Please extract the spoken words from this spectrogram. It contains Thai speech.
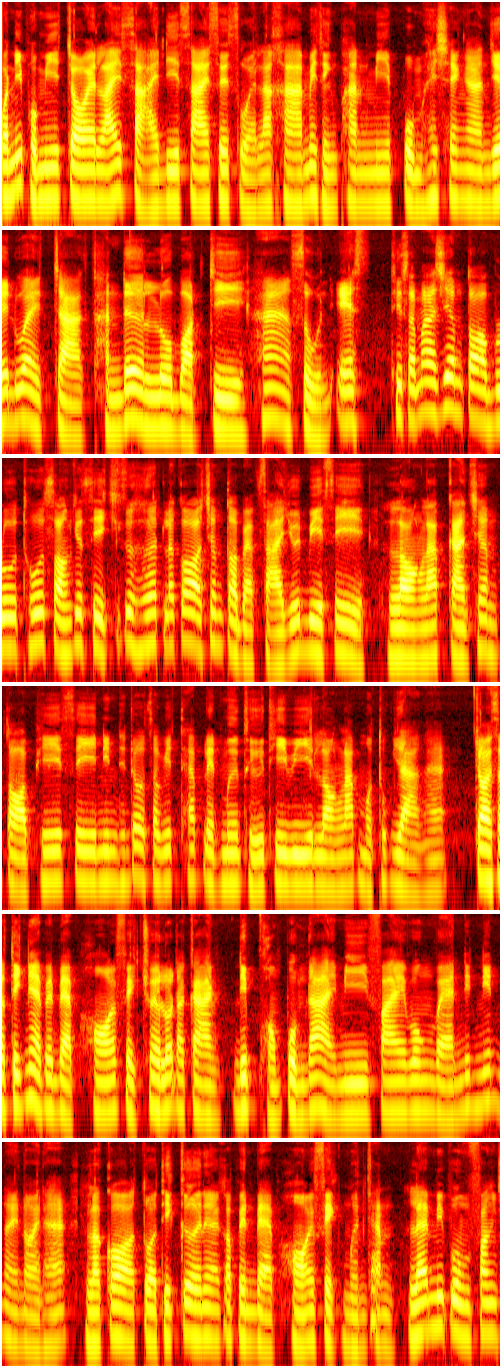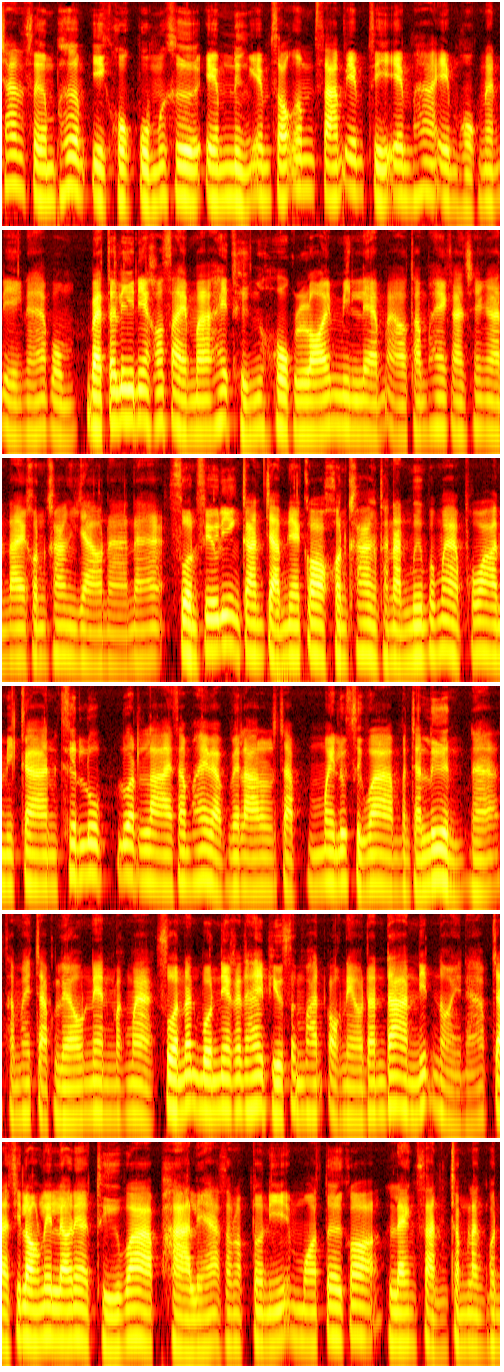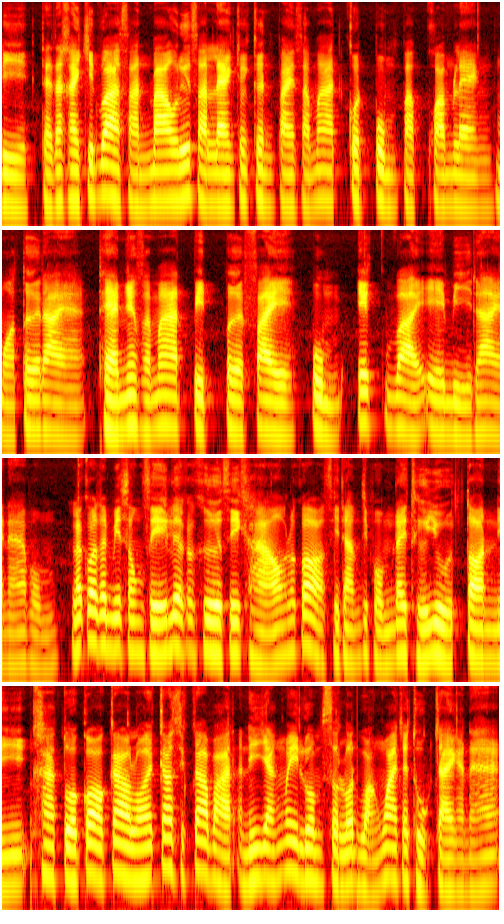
วันนี้ผมมีจอยไร้สายดีไซน์สวยๆ ราคาไม่ถึงพันมีปุ่มให้ใช้งานเยอะด้วยจาก Thunder Robot G 5 0 S ที่สามารถเชื่อมต่อบลูทูธ 2.4 GHz แล้วก็เชื่อมต่อแบบสาย USB-C รองรับการเชื่อมต่อ PC Nintendo Switch แท็บเล็ตมือถือทีวี รองรับหมดทุกอย่างฮะ จอยสติ๊กเนี่ยเป็นแบบ Hall Effect ช่วยลดอาการดิฟของปุ่มได้ มีไฟวงแหวนนิดๆหน่อยๆนะฮะ แล้วก็ตัวทิกเกอร์เนี่ยก็เป็นแบบ Hall Effect เหมือนกัน และมีปุ่มฟังก์ชันเสริมเพิ่มอีก 6 ปุ่มก็คือ M1 M2 M3 M4 M5 M6 นั่นเองนะครับผม แบตเตอรี่เนี่ยเขาใส่มาให้ถึง 600 มิลลิแอมป์อาวทำให้การใช้งานได้ค่อนข้างยาวนานนะฮะ ส่วนฟีลลิ่งการจับเนี่ยก็ค่อนข้างถนัดมือมากๆ เพราะว่ามีการขึ้นรูปลวดลายทำให้แบบเวลาเราจับไม่รู้สึกว่ามันจะลื่นนะะทำให้จับแล้วแน่นมากๆ ส่วนด้านบนเนี่ยก็จะให้ผิวสัมผัสออกแนวด้านๆนิดหน่อยนะครับจากที่ลองเล่นแล้วเนี่ยถือว่าผ่านเลยฮะสำหรับตัวนี้มอเตอร์ก็แรงสั่นกำลังพอดี แต่ถ้าใครคิดว่าสั่นเบาหรือสั่นแรงจนเกินไปสามารถกดปุ่มปรับความแรงมอเตอร์ได้ฮะแถมยังสามารถปิดเปิดไฟปุ่ม X Y A B ได้นะครับผม แล้วก็จะมีสองสีเลือกก็คือสีขาวแล้วก็สีดำที่ผมได้ถืออยู่ตอนนี้ ค่าตัวก็ 999 บาท อันนี้ยังไม่รวมส่วนลดหวังว่าจะถูกใจกันนะฮะ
